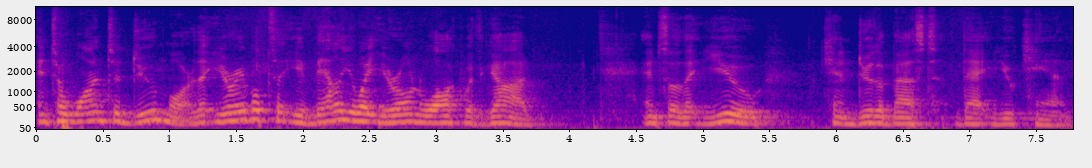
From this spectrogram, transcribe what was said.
and to want to do more, that you're able to evaluate your own walk with God and so that you can do the best that you can.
